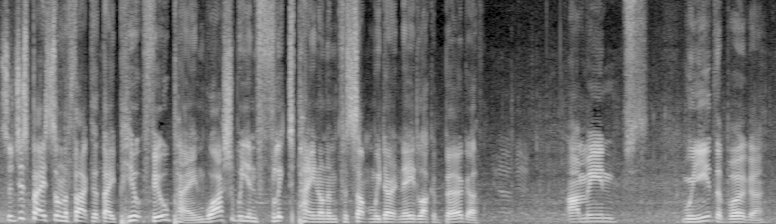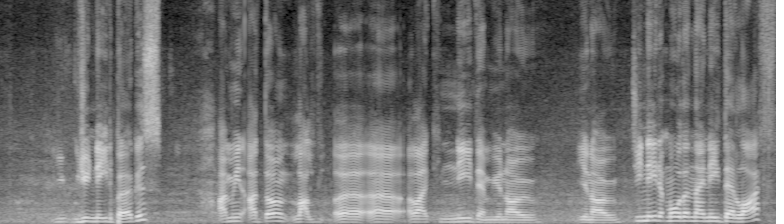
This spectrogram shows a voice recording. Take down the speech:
So just based on the fact that they feel pain, why should we inflict pain on them for something we don't need, like a burger? I mean, we need the burger. You, you need burgers? I mean, I don't like uh, uh, like need them, you know. You know. Do you need it more than they need their life?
